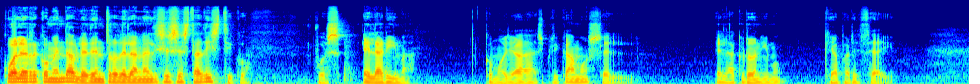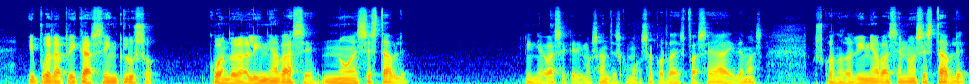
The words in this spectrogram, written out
¿Cuál es recomendable dentro del análisis estadístico? Pues el ARIMA, como ya explicamos, el, el acrónimo que aparece ahí. Y puede aplicarse incluso cuando la línea base no es estable, línea base que dimos antes, como os acordáis, fase A y demás, pues cuando la línea base no es estable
